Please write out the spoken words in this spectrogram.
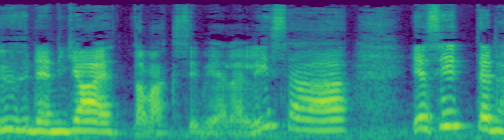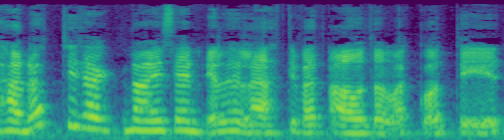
yhden jaettavaksi vielä lisää. Ja sitten hän otti tämän naisen ja he lähtivät autolla kotiin.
